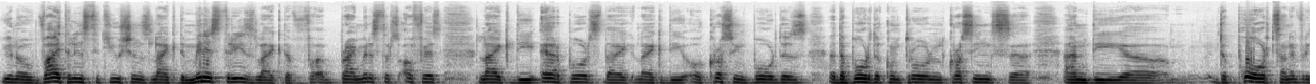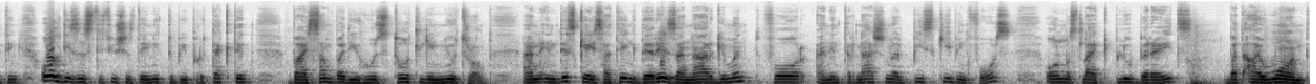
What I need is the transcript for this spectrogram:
you know, vital institutions like the ministries, like the uh, prime minister's office, like the airports, like like the uh, crossing borders, uh, the border control crossings, uh, and the uh, the ports and everything all these institutions they need to be protected by somebody who's totally neutral. And in this case i think there is an argument for an international peacekeeping force almost like blue berets but i want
